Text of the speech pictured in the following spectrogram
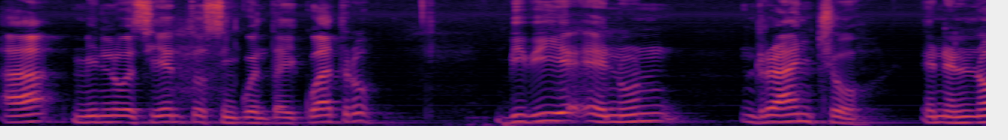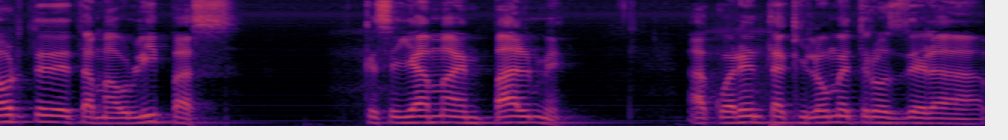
a 1954, viví en un rancho en el norte de Tamaulipas, que se llama Empalme, a 40 kilómetros de, la,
